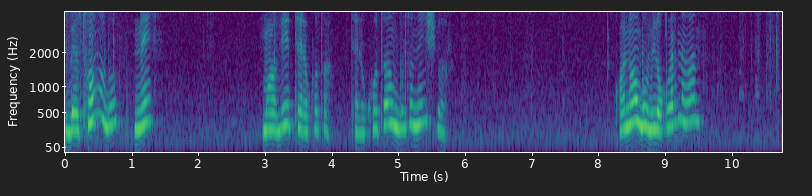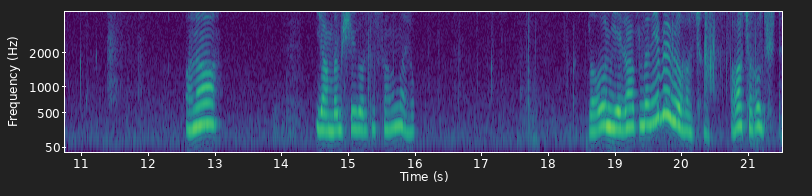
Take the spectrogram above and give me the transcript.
Beton mu bu? Ne? Mavi terakota. Terakotanın burada ne işi var? Ana bu bloklar ne lan? Ana. Yanda bir şey gördüm sandım da yok. La oğlum yerin altında niye böyle bloklar çıkıyor? Aha çakıl düştü.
